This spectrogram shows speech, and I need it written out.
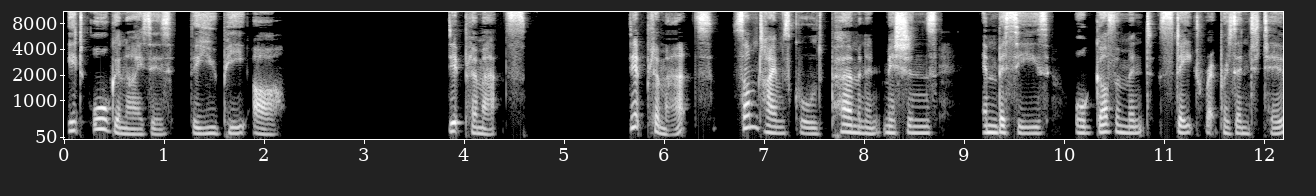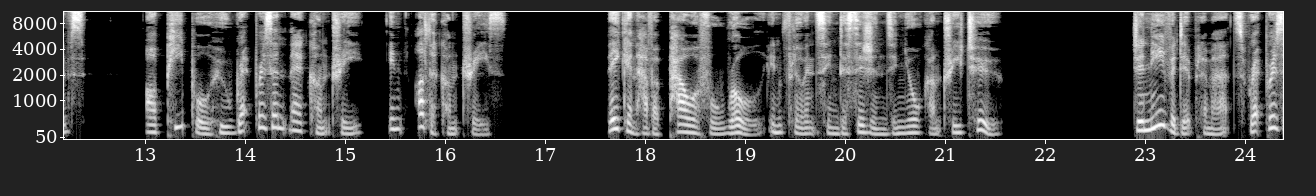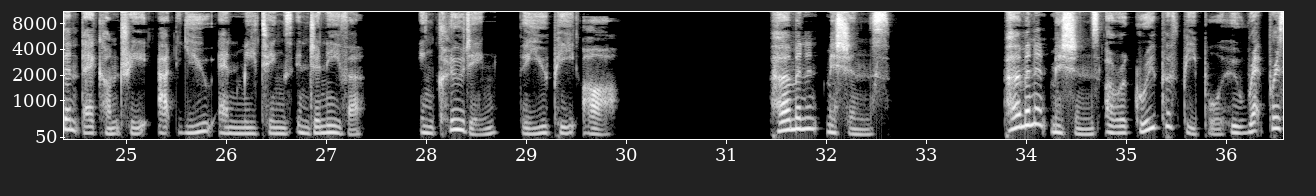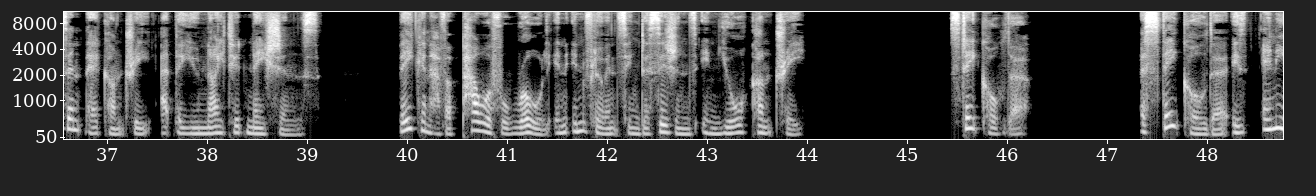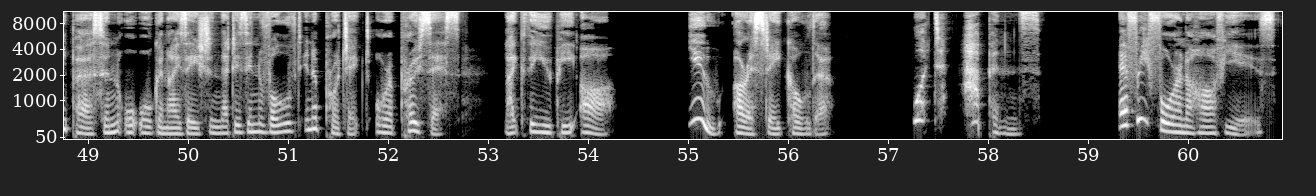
It organises the UPR. Diplomats. Diplomats, sometimes called permanent missions, embassies, or government state representatives, are people who represent their country in other countries. They can have a powerful role influencing decisions in your country too. Geneva diplomats represent their country at UN meetings in Geneva, including the UPR. Permanent missions. Permanent missions are a group of people who represent their country at the United Nations. They can have a powerful role in influencing decisions in your country. Stakeholder. A stakeholder is any person or organisation that is involved in a project or a process, like the UPR. You are a stakeholder. What happens? Every four and a half years,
